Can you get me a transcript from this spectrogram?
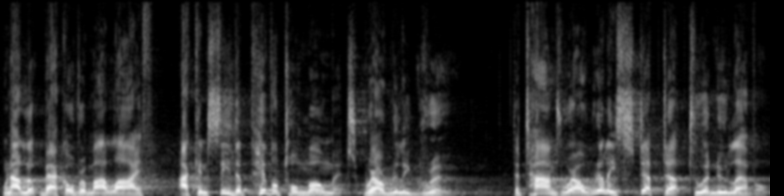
When I look back over my life, I can see the pivotal moments where I really grew, the times where I really stepped up to a new level.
